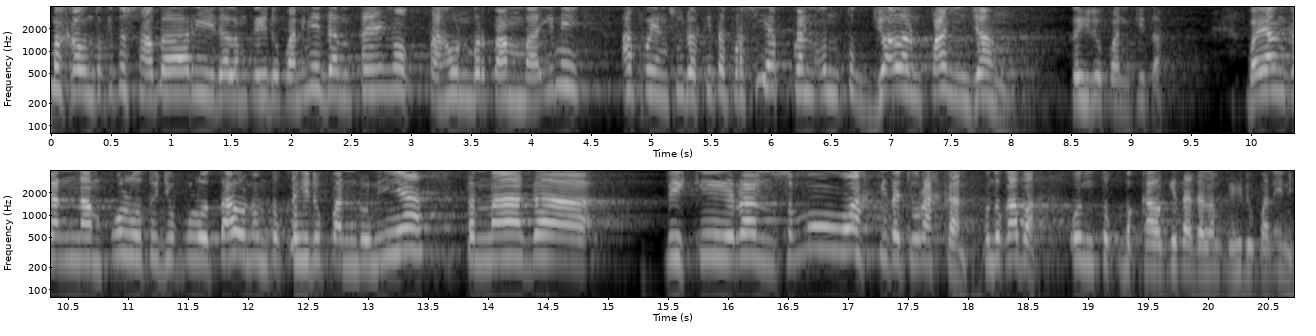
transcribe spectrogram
Maka untuk itu sabari dalam kehidupan ini dan tengok tahun bertambah ini apa yang sudah kita persiapkan untuk jalan panjang kehidupan kita. Bayangkan 60 70 tahun untuk kehidupan dunia, tenaga, pikiran semua kita curahkan. Untuk apa? Untuk bekal kita dalam kehidupan ini.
